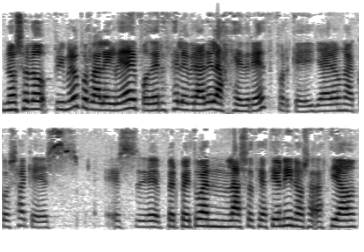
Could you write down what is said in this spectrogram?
No solo, primero por la alegría de poder celebrar el ajedrez, porque ya era una cosa que es, es eh, perpetua en la asociación y nos hacía,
